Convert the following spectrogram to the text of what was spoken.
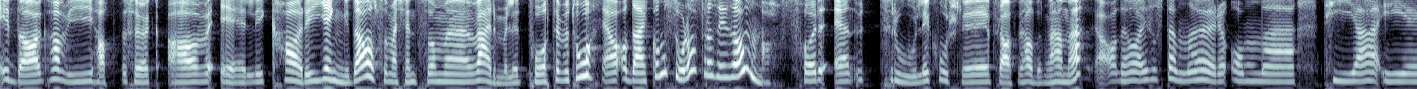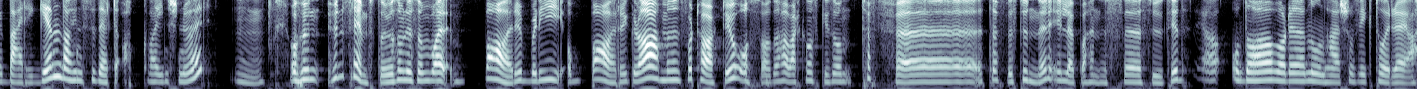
i dag har vi hatt besøk av Eli Kari Gjengdal, som er kjent som eh, værmelder på TV 2. Ja, og der kom sola, for å si det sånn. Ah, For en utrolig koselig prat vi hadde med henne. Ja, Det var jo så spennende å høre om uh, tida i Bergen da hun studerte akvaingeniør. Mm. Og hun, hun fremstår jo som liksom bare, bare blid og bare glad, men hun fortalte jo også at det har vært ganske sånn tøffe, tøffe stunder i løpet av hennes eh, studietid. Ja, Og da var det noen her som fikk tårer i øya.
